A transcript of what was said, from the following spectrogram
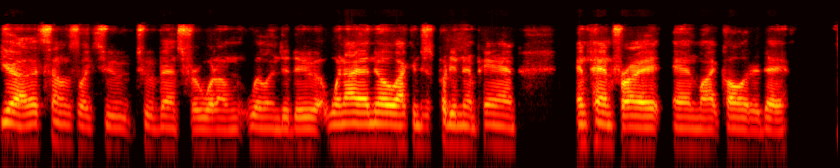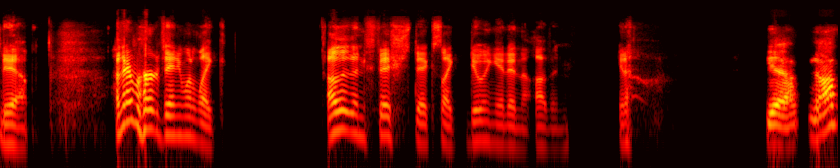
Yeah, that sounds like two two events for what I'm willing to do. When I know I can just put it in a pan and pan fry it and like call it a day. Yeah, I've never heard of anyone like other than fish sticks like doing it in the oven. You know. Yeah, no, I've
